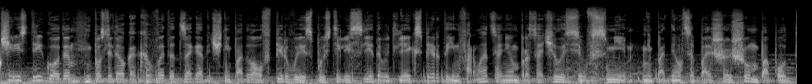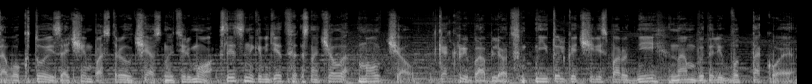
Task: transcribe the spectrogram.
Через три года, после того, как в этот загадочный подвал впервые спустились следователи-эксперты, информация о нем просочилась в СМИ. Поднялся большой шум по поводу того, кто и зачем построил частную тюрьму. Следственный комитет сначала молчал, как рыба об. И только через пару дней нам выдали вот такое.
